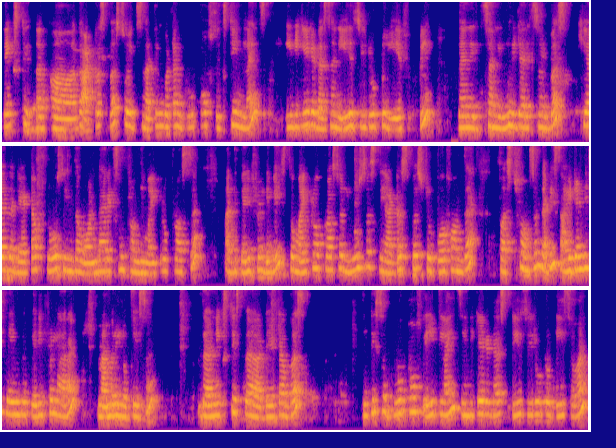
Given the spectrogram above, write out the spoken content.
Next, uh, uh, the address bus. So it's nothing but a group of 16 lines indicated as an A0 to A15. Then it's an unidirectional bus. Here the data flows in the one direction from the microprocessor at the peripheral device. So microprocessor uses the address bus to perform the first function that is identifying the peripheral or memory location. The next is the data bus. It is a group of eight lines indicated as D0 to D7.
